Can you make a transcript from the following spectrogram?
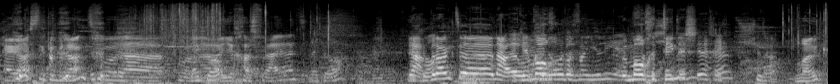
Hey, hartstikke bedankt voor, eh, voor Dank je eh, gastvrijheid. Dankjewel. Ja, bedankt. eh, nou, Ik we heb mogen, van jullie. en we mogen de tieners zeggen. Super. Leuk.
